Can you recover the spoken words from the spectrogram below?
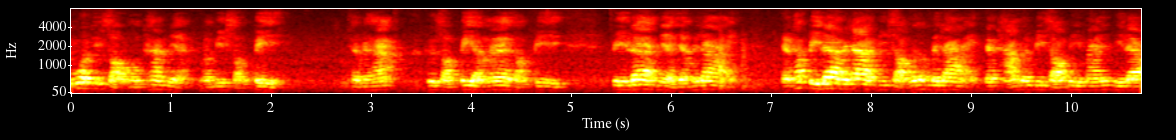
งวดที่สองของท่านเนี่ยมันมีสองปีใช่ไหมฮะคือสองปีเอาง่ายๆสองปี ปีแรกเนี่ยยังไม่ได้ แต่ถ้าปีแรกไม่ได้ปีสองก็ต้องไม่ได้ แต่ถามเงินปีสองมีไหมมีแล้ว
